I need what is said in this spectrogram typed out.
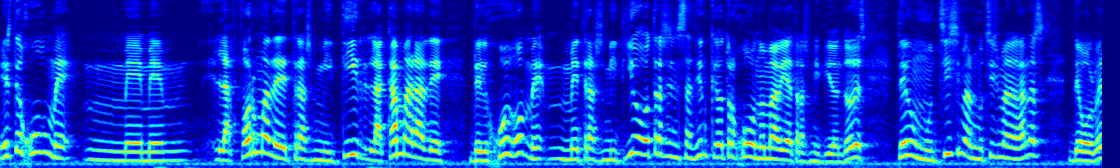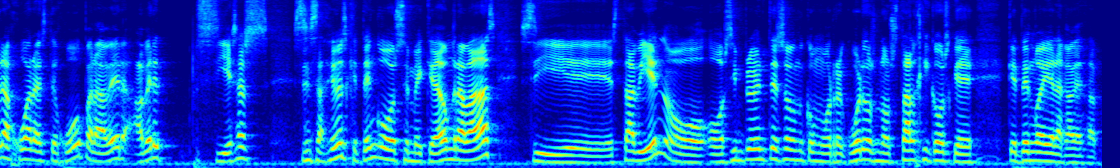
este juego me, me, La forma de transmitir la cámara de, del juego me, me, transmitió otra sensación que otro juego no me había transmitido. Entonces tengo muchísimas, muchísimas ganas de volver a jugar a este juego para ver, a ver si esas sensaciones que tengo se me quedaron grabadas, si eh, está bien o, simplemente son como recuerdos nostálgicos que, que tengo ahí en la cabeza.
